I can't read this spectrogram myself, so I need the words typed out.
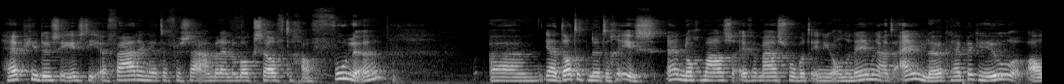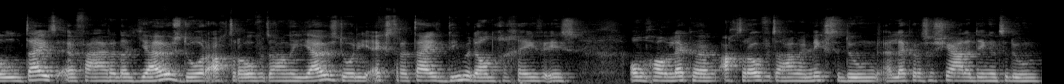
heb je dus eerst die ervaringen te verzamelen en om ook zelf te gaan voelen um, ja, dat het nuttig is. Nogmaals, even maar als voorbeeld in die onderneming. Uiteindelijk heb ik heel al een tijd ervaren dat juist door achterover te hangen, juist door die extra tijd die me dan gegeven is, om gewoon lekker achterover te hangen, niks te doen, en lekkere sociale dingen te doen.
